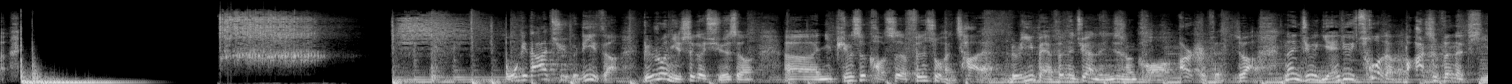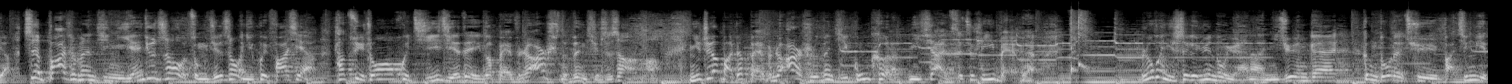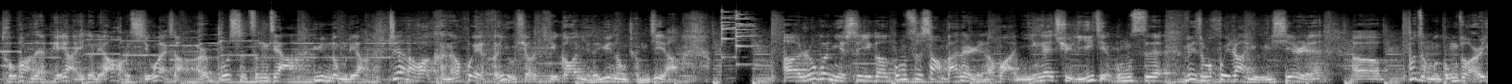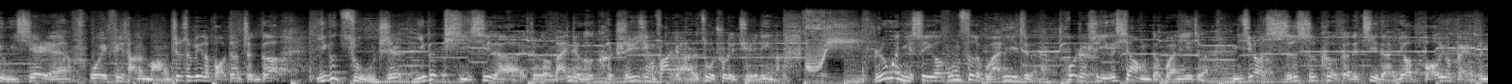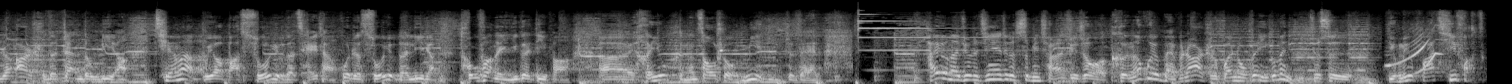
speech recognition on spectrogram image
给大家举个例子啊，比如说你是个学生，呃，你平时考试分数很差的，比如一百分的卷子你只能考二十分，是吧？那你就研究错的八十分的题啊，这八十分的题你研究之后总结之后，你会发现啊，它最终会集结在一个百分之二十的问题之上啊。你只要把这百分之二十的问题攻克了，你下一次就是一百分。如果你是一个运动员呢，你就应该更多的去把精力投放在培养一个良好的习惯上，而不是增加运动量。这样的话，可能会很有效的提高你的运动成绩啊。呃，如果你是一个公司上班的人的话，你应该去理解公司为什么会让有一些人呃不怎么工作，而有一些人会非常的忙，这是为了保证整个一个组织一个体系的这个完整和可持续性发展而做出的决定啊。如果你是一个公司的管理者呢，或者是一个项目的管理者，你就要时时刻刻的记得要保有百分之二十的战斗力啊，千万不要把所有的财产或者所有的力量投放在一个地方，呃，很有可能遭受灭顶之灾灾了。还有呢，就是今天这个视频传上去之后，可能会有百分之二十的观众问一个问题，就是有没有八七法则？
